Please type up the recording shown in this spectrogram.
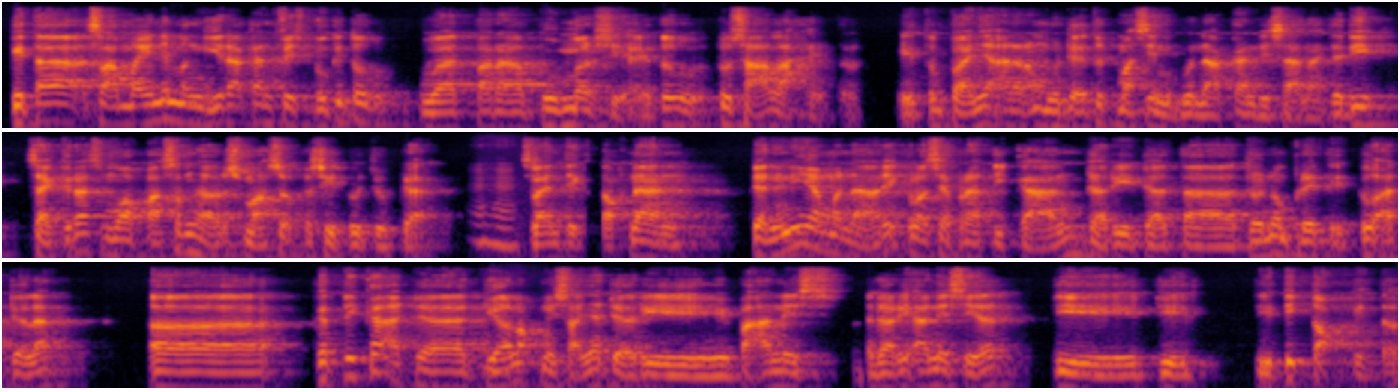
kita selama ini mengirakan Facebook itu buat para boomers ya itu itu salah itu. Itu banyak anak muda itu masih menggunakan di sana. Jadi saya kira semua pasar harus masuk ke situ juga uh-huh. selain TikTok. Dan dan ini yang menarik kalau saya perhatikan dari data Dronobreed itu adalah Uh, ketika ada dialog misalnya dari Pak Anies, dari Anies ya di di, di TikTok gitu,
